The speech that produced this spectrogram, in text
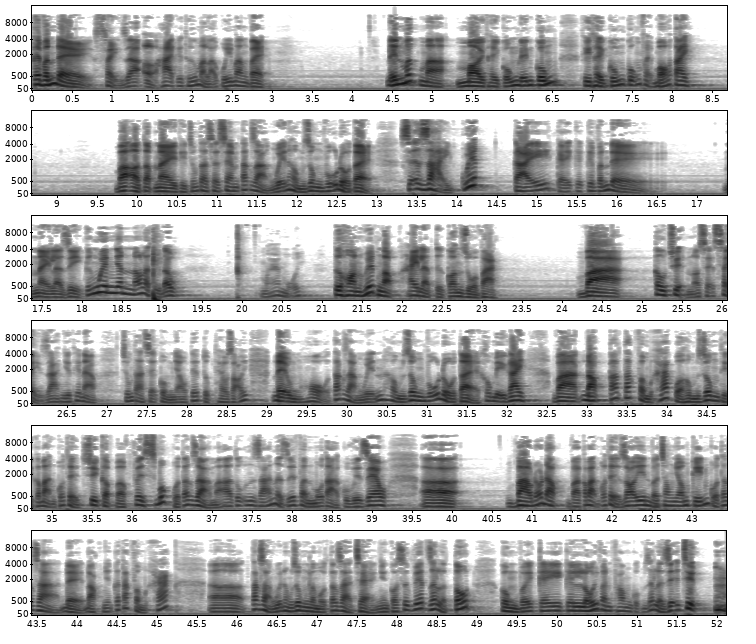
cái vấn đề xảy ra ở hai cái thứ mà lão quý mang về. Đến mức mà mời thầy cúng đến cúng, thì thầy cúng cũng phải bó tay. Và ở tập này thì chúng ta sẽ xem tác giả Nguyễn Hồng Dung Vũ Đồ Tể sẽ giải quyết cái cái cái cái vấn đề này là gì? Cái nguyên nhân nó là từ đâu? Má mũi. Từ hòn huyết ngọc hay là từ con rùa vàng? Và câu chuyện nó sẽ xảy ra như thế nào? Chúng ta sẽ cùng nhau tiếp tục theo dõi để ủng hộ tác giả nguyễn hồng dung vũ đồ tể không bị gay. Và đọc các tác phẩm khác của hồng dung thì các bạn có thể truy cập vào facebook của tác giả mà a tuấn dán ở dưới phần mô tả của video. À, vào đó đọc và các bạn có thể join vào trong nhóm kín của tác giả để đọc những các tác phẩm khác. Ờ, tác giả Nguyễn Hồng Dung là một tác giả trẻ nhưng có sức viết rất là tốt cùng với cái cái lối văn phong cũng rất là dễ chịu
